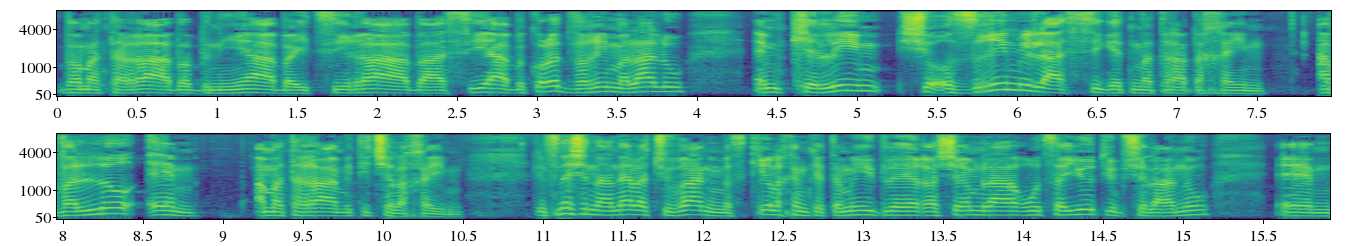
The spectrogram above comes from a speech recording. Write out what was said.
במטרה, בבנייה, ביצירה, בעשייה, בכל הדברים הללו, הם כלים שעוזרים לי להשיג את מטרת החיים, אבל לא הם המטרה האמיתית של החיים. לפני שנענה על התשובה, אני מזכיר לכם כתמיד להירשם לערוץ היוטיוב שלנו אמ,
